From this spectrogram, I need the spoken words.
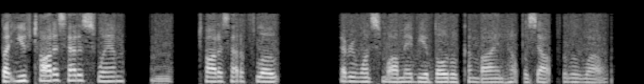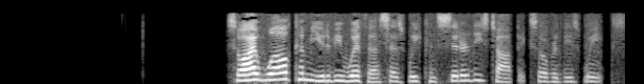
But you've taught us how to swim, taught us how to float. Every once in a while, maybe a boat will come by and help us out for a little while. So I welcome you to be with us as we consider these topics over these weeks.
